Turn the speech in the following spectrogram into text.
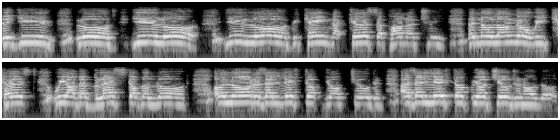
That you, Lord, you Lord, you, Lord, became that curse upon a tree. That no longer we cursed, we are the blessed of the Lord. Oh Lord, as I lift up your children, as I lift up your children, oh Lord,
